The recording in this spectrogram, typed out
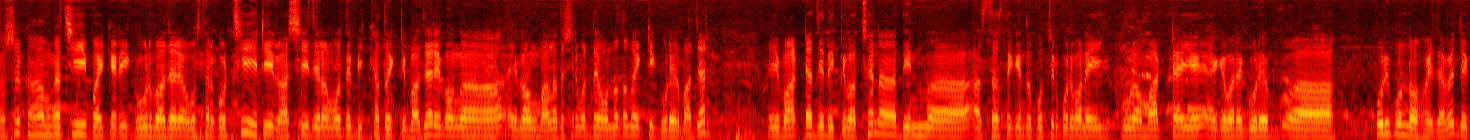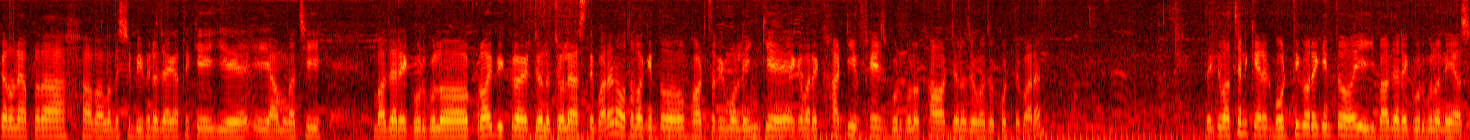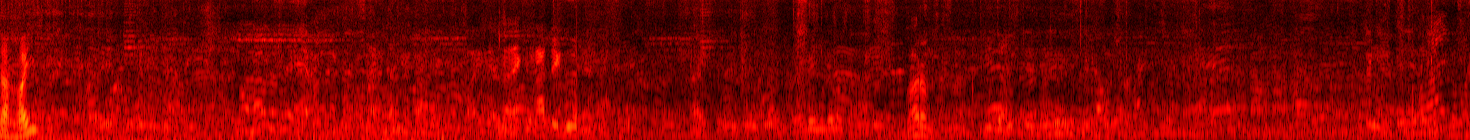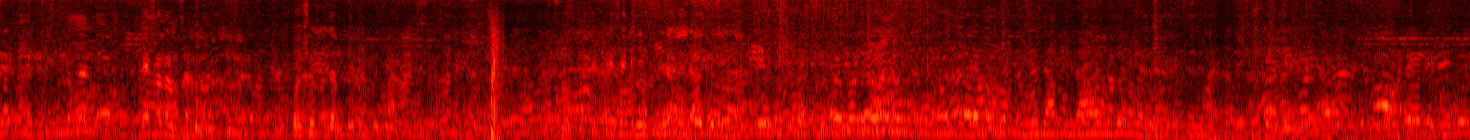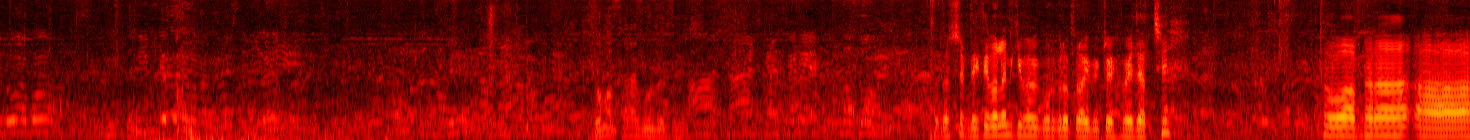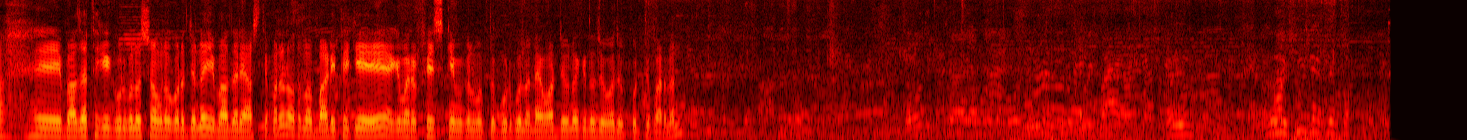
দর্শক, আমগাছি পাইকারি গুড় বাজারে অবস্থান করছি। এটি রাজশাহী জেলার মধ্যে বিখ্যাত একটি বাজার এবং এবং বাংলাদেশের মধ্যে অন্যতম একটি গুড়ের বাজার। এই মাঠটা যে দেখতে পাচ্ছেন দিন আস্তে আস্তে কিন্তু প্রচুর পরিমাণে এই পুরো মাঠটাই একেবারে গুড়ে পরিপূর্ণ হয়ে যাবে। যে কারণে আপনারা বাংলাদেশের বিভিন্ন জায়গা থেকে এই আমগাছি বাজারে গুড়গুলো ক্রয় বিক্রয়ের জন্য চলে আসতে পারেন অথবা কিন্তু হোয়াটসঅ্যাপ ইমো লিঙ্কে একেবারে খাঁটি ফ্রেশ গুড়গুলো খাওয়ার জন্য যোগাযোগ করতে পারেন। দেখতে পাচ্ছেন ক্যারেট ভর্তি করে কিন্তু এই বাজারে গুড়গুলো নিয়ে আসা হয়। ঘুরবেছে তো দর্শক, দেখতে পেলেন কীভাবে গুড়গুলো ক্রয় বিক্রয় হয়ে যাচ্ছে। তো আপনারা এই বাজার থেকে গুড়গুলো সংগ্রহ করার জন্য এই বাজারে আসতে পারেন অথবা বাড়ি থেকে একেবারে ফ্রেশ কেমিক্যাল মুক্ত গুড়গুলো নেওয়ার জন্য কিন্তু যোগাযোগ করতে পারবেন। ঠিক আছে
